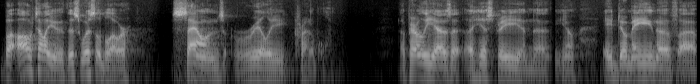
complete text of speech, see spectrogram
But I'll tell you, this whistleblower sounds really credible. Apparently, he has a, a history and uh, you know a domain of uh,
